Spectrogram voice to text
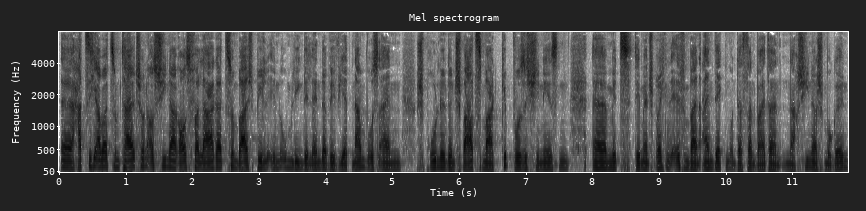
äh, hat sich aber zum Teil schon aus China raus verlagert, zum Beispiel in umliegende Länder wie Vietnam, wo es einen sprudelnden Schwarzmarkt gibt, wo sich Chinesen äh, mit dem entsprechenden Elfenbein eindecken und das dann weiter nach China schmuggeln.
